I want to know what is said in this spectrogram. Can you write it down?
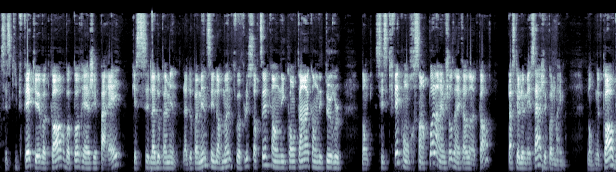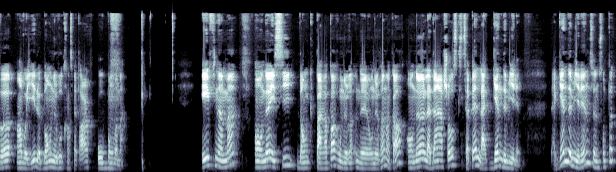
C'est ce qui fait que votre corps ne va pas réagir pareil que si c'est de la dopamine. La dopamine, c'est une hormone qui va plus sortir quand on est content, quand on est heureux. Donc c'est ce qui fait qu'on ne ressent pas la même chose à l'intérieur de notre corps parce que le message n'est pas le même. Donc, notre corps va envoyer le bon neurotransmetteur au bon moment. Et finalement, on a ici, donc par rapport aux, neurones, encore, on a la dernière chose qui s'appelle la gaine de myéline. La gaine de myéline, ce ne sont pas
